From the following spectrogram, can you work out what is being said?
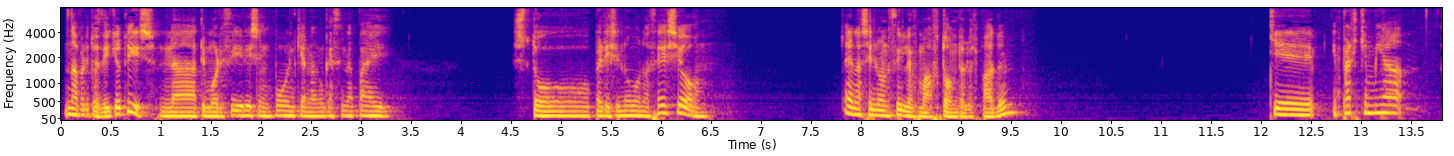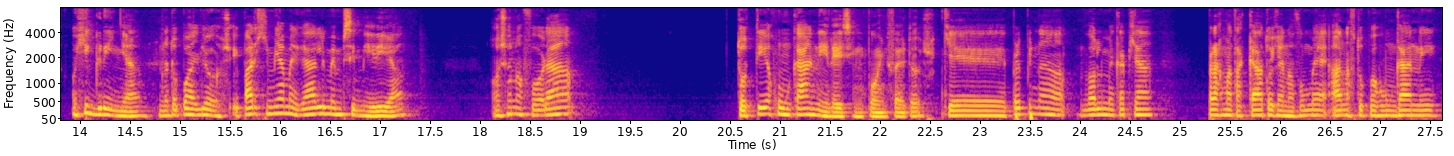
να βρει το δίκιο της, να τιμωρηθεί η Racing Point και να αναγκαστεί να πάει στο περισσινό μονοθέσιο. Ένα συνονθήλευμα αυτών τέλος πάντων. Και υπάρχει και μια, όχι γκρίνια, να το πω αλλιώς, υπάρχει μια μεγάλη μεμψημυρία όσον αφορά το τι έχουν κάνει οι Racing Point φέτος και πρέπει να βάλουμε κάποια πράγματα κάτω για να δούμε αν αυτό που έχουν κάνει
